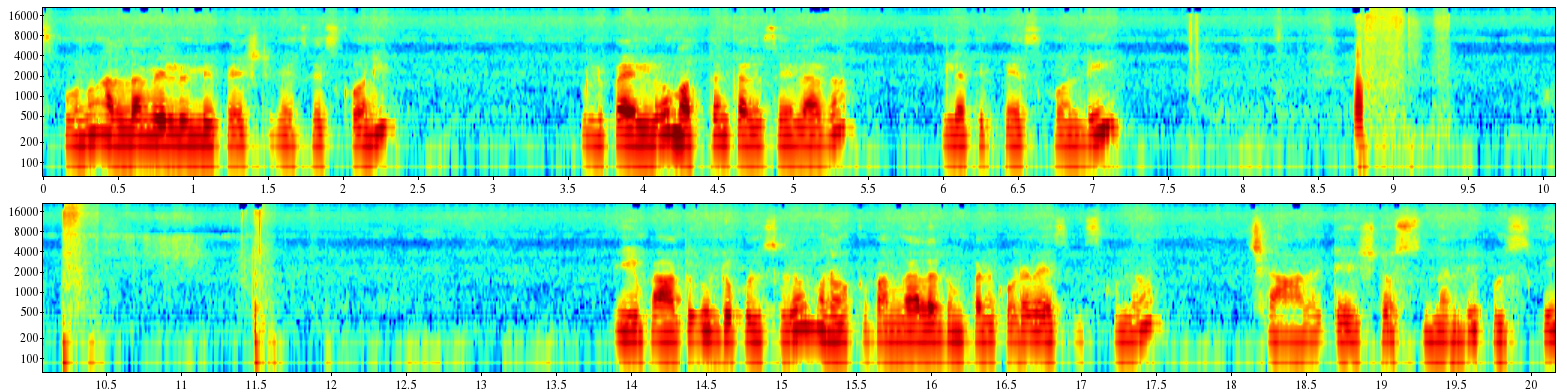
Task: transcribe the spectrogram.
స్పూను అల్లం వెల్లుల్లి పేస్ట్ వేసేసుకొని ఉల్లిపాయల్లో మొత్తం కలిసేలాగా ఇలా తిప్పేసుకోండి. ఈ పాతగుడ్డు పులుసులో మనం ఒక బంగాళాదుంపని కూడా వేసేసుకుందాం. చాలా టేస్ట్ వస్తుందండి పులుసుకి.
